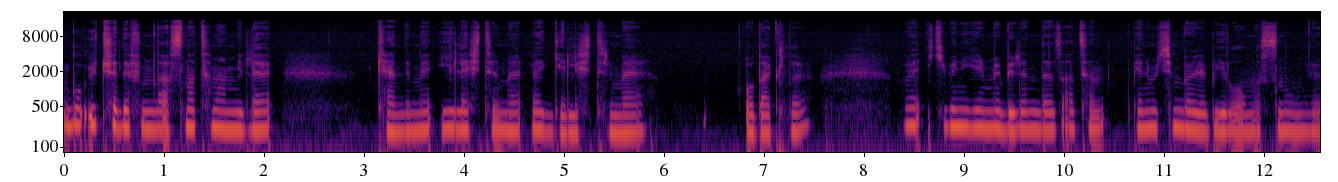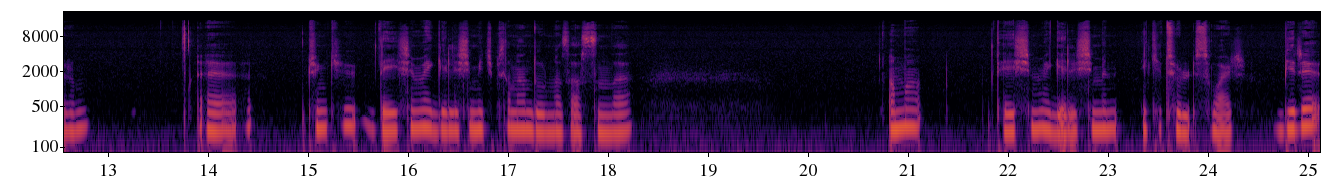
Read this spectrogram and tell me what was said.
bu üç hedefim de aslında tamamıyla kendimi iyileştirme ve geliştirme odaklı. Ve 2021'in de zaten benim için böyle bir yıl olmasını umuyorum. Ee, çünkü değişim ve gelişim hiçbir zaman durmaz aslında. Ama değişim ve gelişimin iki türlüsü var. Biri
